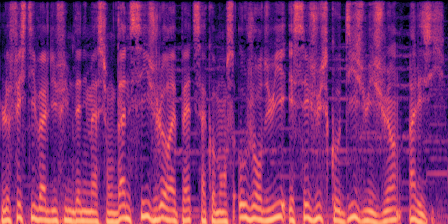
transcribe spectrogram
Le festival du film d'animation d'Annecy, je le répète, ça commence aujourd'hui et c'est jusqu'au 18 juin. Allez-y.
